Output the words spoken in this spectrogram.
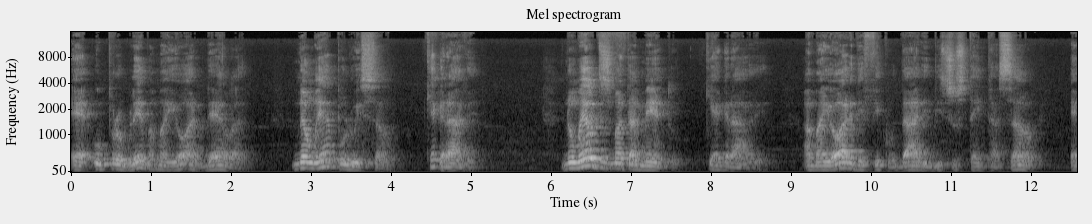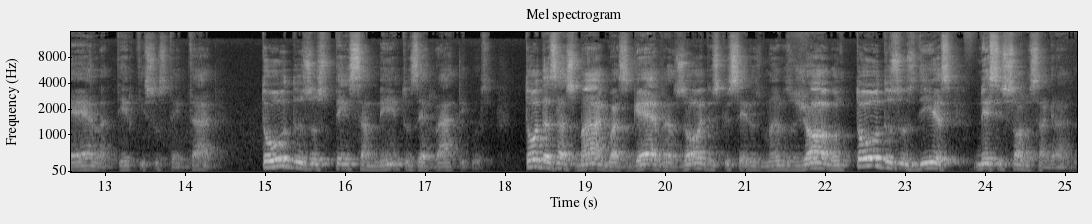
é o problema maior dela não é a poluição, que é grave, não é o desmatamento, que é grave. A maior dificuldade de sustentação é ela ter que sustentar todos os pensamentos erráticos, todas as mágoas, guerras, ódios que os seres humanos jogam todos os dias nesse solo sagrado.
